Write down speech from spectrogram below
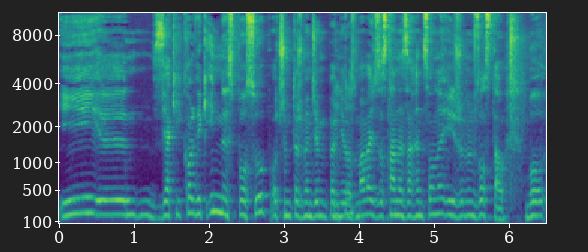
i y, w jakikolwiek inny sposób, o czym też będziemy pewnie rozmawiać, zostanę zachęcony i żebym został. Bo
